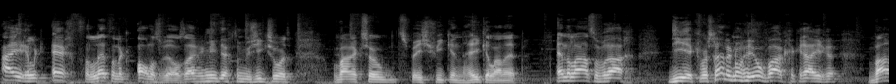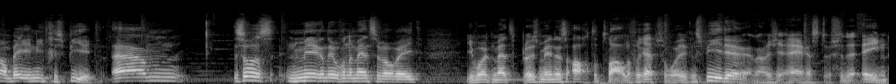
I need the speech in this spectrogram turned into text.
eigenlijk echt letterlijk alles wel. Het is eigenlijk niet echt een muzieksoort waar ik zo specifiek een hekel aan heb. En de laatste vraag die ik waarschijnlijk nog heel vaak ga krijgen. Waarom ben je niet gespierd? Um, zoals merendeel van de mensen wel weet, je wordt met plus minus 8 tot 12 reps word je gespierder. En als je ergens tussen de 1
